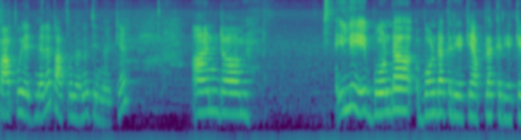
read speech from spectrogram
ಪಾಪು ಎದ್ಮೇಲೆ ಪಾಪು ನಾನು ತಿನ್ನೋಕ್ಕೆ. ಆ್ಯಂಡ್ ಇಲ್ಲಿ ಬೋಂಡಾ, ಬೋಂಡ ಕರಿಯೋಕ್ಕೆ, ಹಪ್ಳ ಕರಿಯೋಕ್ಕೆ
